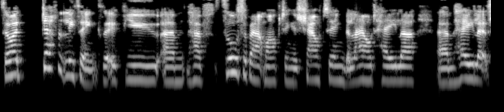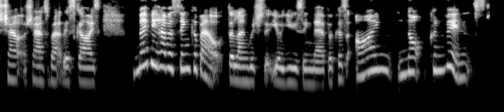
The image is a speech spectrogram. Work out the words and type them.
So I definitely think that if you um, have thought about marketing as shouting, the loud hailer, um, hey, let's shout, shout about this, guys, maybe have a think about the language that you're using there, because I'm not convinced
